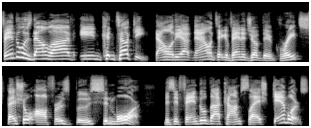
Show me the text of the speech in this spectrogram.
FanDuel is now live in Kentucky. Download the app now and take advantage of their great special offers, boosts, and more. Visit FanDuel.com slash gamblers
